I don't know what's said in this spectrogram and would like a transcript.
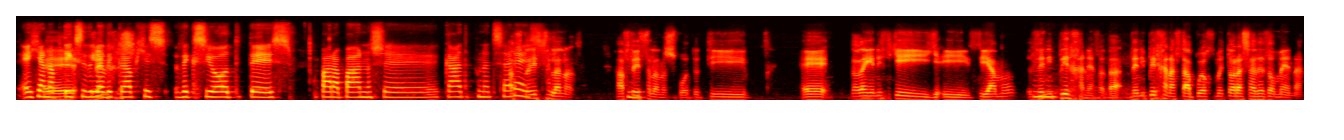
Έχει Ε, αναπτύξει δεν δηλαδή χρησι- κάποιες δεξιότητες παραπάνω σε κάτι που να της αρέσει. Αυτό ήθελα να, αυτό Μμ. ήθελα να σου πω. Το ότι ε, όταν γεννήθηκε η, η θεία μου, δεν, Μμμ. υπήρχαν αυτά τα, δεν υπήρχαν αυτά που έχουμε τώρα σαν δεδομένα.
